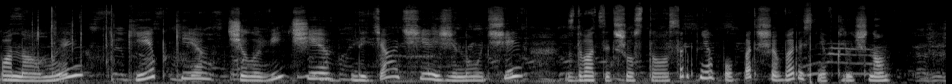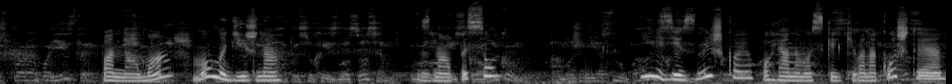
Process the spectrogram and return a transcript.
панами, кепки, чоловічі, дитячі, жіночі з 26 серпня по 1 вересня включно. Панама молодіжна з напису. І зі знижкою поглянемо, скільки вона коштує.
